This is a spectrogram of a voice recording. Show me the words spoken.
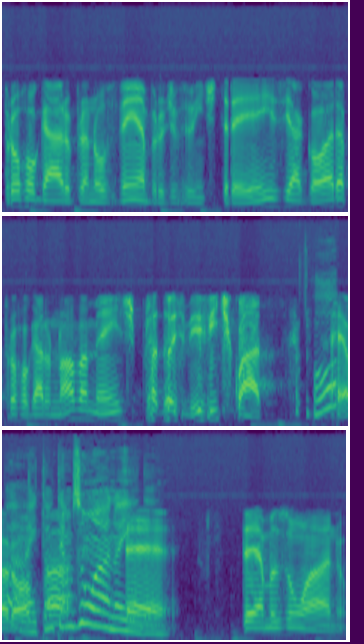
prorrogaram para novembro de 23 e agora prorrogaram novamente para 2024. Opa, Europa, então temos um ano ainda. É, temos um ano.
